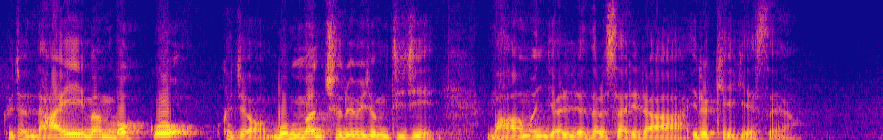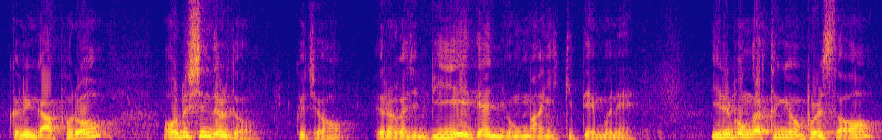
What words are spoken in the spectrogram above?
그죠? 나이만 먹고 그죠? 몸만 주름이 좀 뒤지 마음은 18살이라 이렇게 얘기했어요. 그러니까 앞으로 어르신들도 그죠? 여러 가지 미에 대한 욕망이 있기 때문에 일본 같은 경우 벌써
